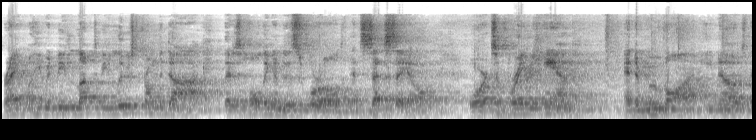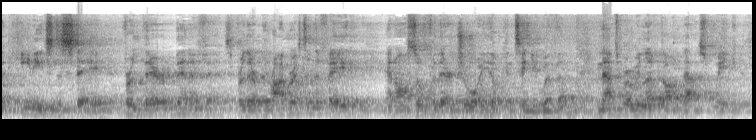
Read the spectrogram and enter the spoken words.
right? Well, he would be, love to be loosed from the dock that is holding him to this world and set sail, or to break camp and to move on. He knows that he needs to stay for their benefit, for their progress in the faith, and also for their joy. He'll continue with them. And that's where we left off last week.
